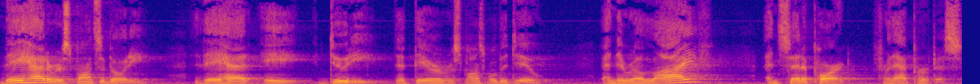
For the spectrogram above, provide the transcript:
They had a responsibility, they had a duty that they are responsible to do and they were alive and set apart for that purpose.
